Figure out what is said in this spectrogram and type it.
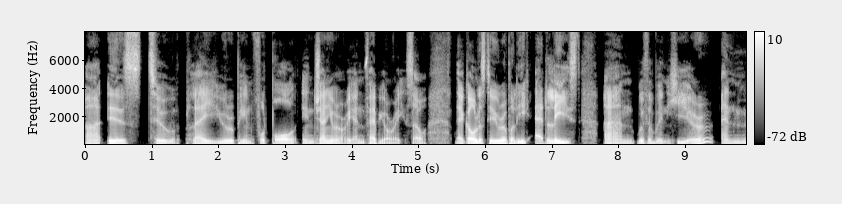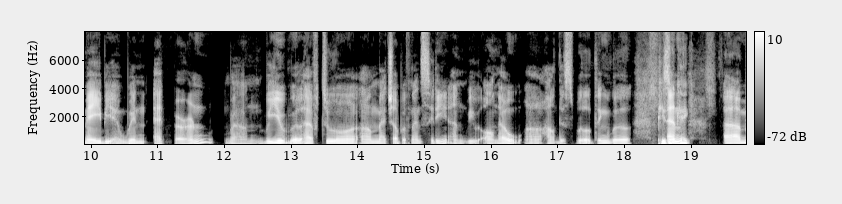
uh, is to play European football in January and February. So their goal is the Europa League at least. And with a win here and maybe a win at Bern, um, we will have to uh, match up with Man City, and we all know uh, how this will thing will Piece And- of cake. um,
